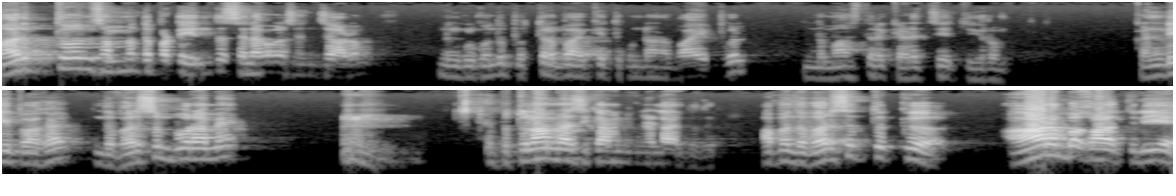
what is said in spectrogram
மருத்துவம் சம்பந்தப்பட்ட எந்த செலவுகள் செஞ்சாலும் உங்களுக்கு வந்து புத்திர பாக்கியத்துக்கு உண்டான வாய்ப்புகள் இந்த மாதத்தில் கிடைச்சே தீரும். கண்டிப்பாக இந்த வருஷம் பூராமே இப்போ துலாம் ராசிக்காரங்களுக்கு நல்லா இருக்குது. அப்போ இந்த வருஷத்துக்கு ஆரம்ப காலத்திலேயே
